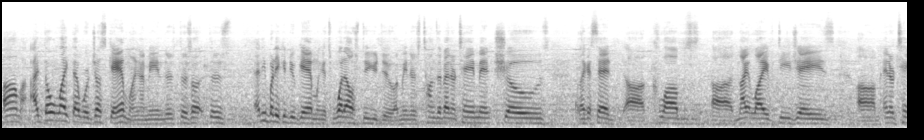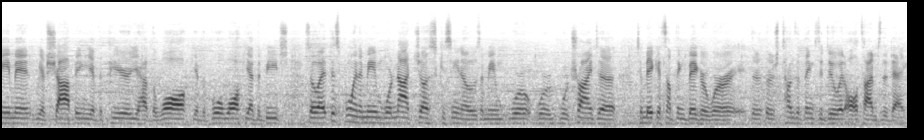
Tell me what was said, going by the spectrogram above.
Um, I don't like that we're just gambling. I mean, there's there's a there's anybody can do gambling. It's what else do you do? I mean, there's tons of entertainment, shows, like I said, uh, clubs, uh, nightlife, DJs, um, entertainment. We have shopping. You have the pier. You have the walk. You have the boardwalk. You have the beach. So at this point, I mean, we're not just casinos. I mean, we're we're, we're trying to to make it something bigger. Where there, there's tons of things to do at all times of the day.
